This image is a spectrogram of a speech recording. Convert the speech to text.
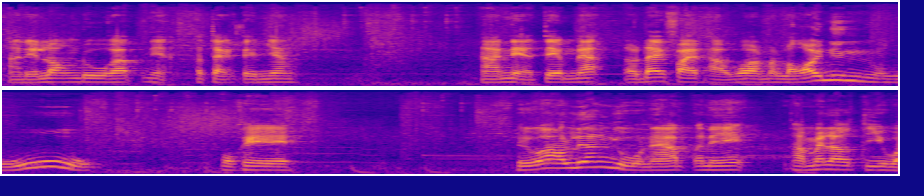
อะเดี๋ยวลองดูครับเนี่ยสแต็กเต็มยังอ่าเนี่ยเต็มแล้วเราได้ไฟถาวรมาร้อยหนึ่งโอ้โหโอเคถือว่าเอาเรื่องอยู่นะครับ อันนี้ทำให้เราตีไว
